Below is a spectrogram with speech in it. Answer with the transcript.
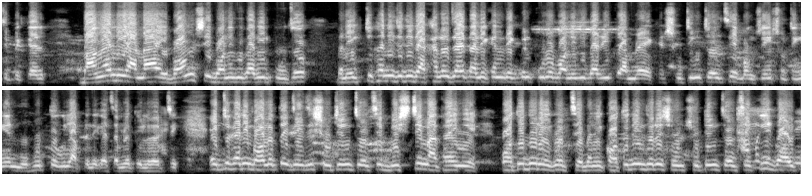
টিপিক্যাল বাঙালি আনা এবং সেই বনবিবাড়ির পুজো। মানে একটুখানি যদি দেখানো যায় তাহলে এখানে দেখবেন পুরো বনবিবাড়িতে আমরা এখানে শুটিং চলছে এবং সেই শুটিং এর মুহূর্তগুলো আপনাদের কাছে আমরা তুলে ধরছি। একটুখানি বলো তো যে যে শুটিং চলছে বৃষ্টি মাথায় নিয়ে কতদূর এগোচ্ছে? মানে কতদিন ধরে শুটিং চলছে? কি আমাকে গল্প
